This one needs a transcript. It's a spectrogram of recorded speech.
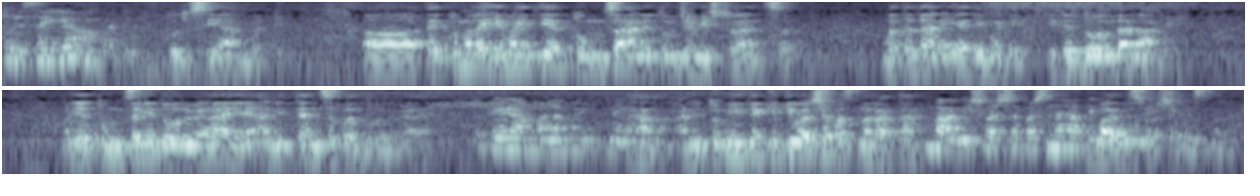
तुलसय्या अंबाटी तुलसी आंबाटी. अं, ताई तुम्हाला हे माहिती आहे तुमचं आणि तुमच्या मिस्टरांचं मतदार यादीमध्ये. इथे दोनदा नाव आहे. म्हणजे तुमचंही दोन वेळा आहे आणि त्यांचं पण दोन वेळा आहे. ते आम्हाला माहीत हा नाही आणि तुम्ही इथे किती वर्षापासून राहता? बावीस वर्षापासून राहते. बावीस वर्षापासून राहता.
